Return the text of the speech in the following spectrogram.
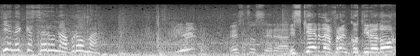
Tiene que ser una broma. Esto será... ¡Izquierda, francotirador!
